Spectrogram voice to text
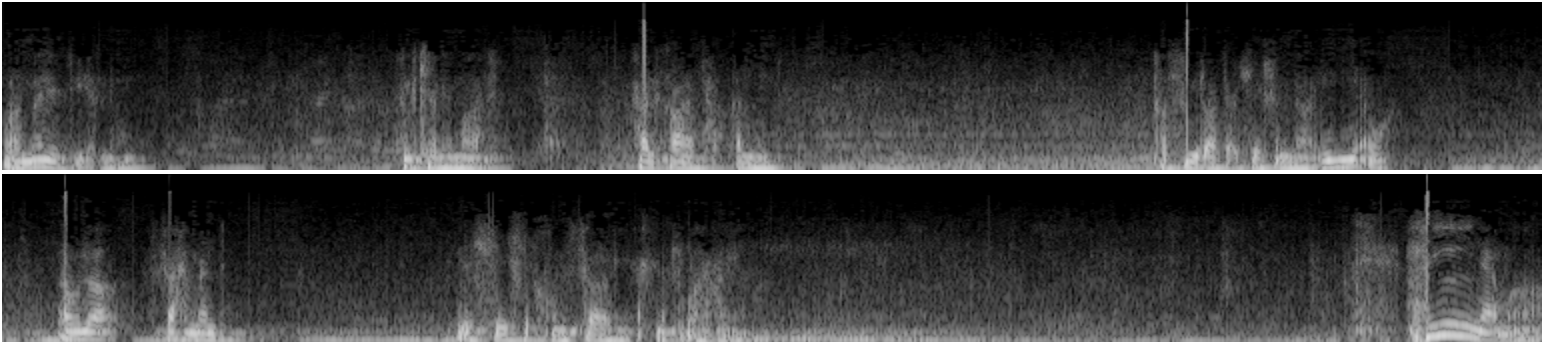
وما ندري أنه الكلمات؟ هل كانت حقا من تصويرات الشيخ النائي أو أو لا؟ فهما للشيخ الخنساري رحمة الله عليه. حينما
